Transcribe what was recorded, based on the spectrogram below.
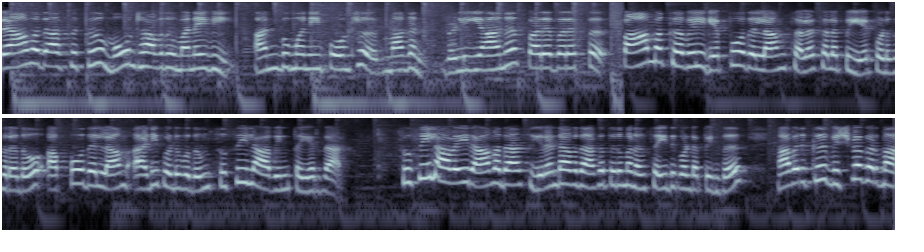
ராமதாசுக்கு மூன்றாவது மனைவி அன்புமணி போன்று மகன் வெளியான பரபரப்பு. பாமகவில் எப்போதெல்லாம் சலசலப்பு ஏற்படுகிறதோ அப்போதெல்லாம் அடிபடுவதும் சுசீலாவின் பெயர்தான். சுசீலாவை ராமதாஸ் இரண்டாவதாக திருமணம் செய்து கொண்ட பின்பு அவருக்கு விஸ்வகர்மா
